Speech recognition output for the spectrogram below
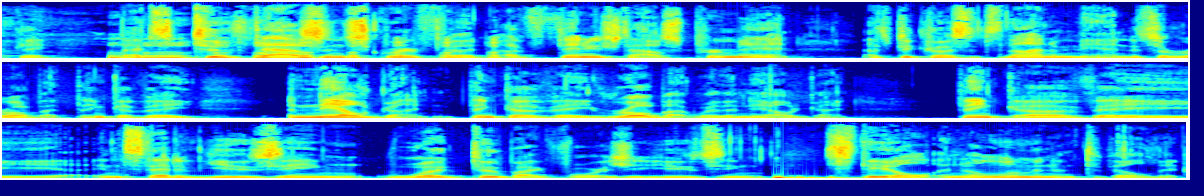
Okay. That's 2,000 square foot of finished house per man. That's because it's not a man, it's a robot. Think of a, a nail gun. Think of a robot with a nail gun. Think of a, instead of using wood two by fours, you're using steel and aluminum to build it.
